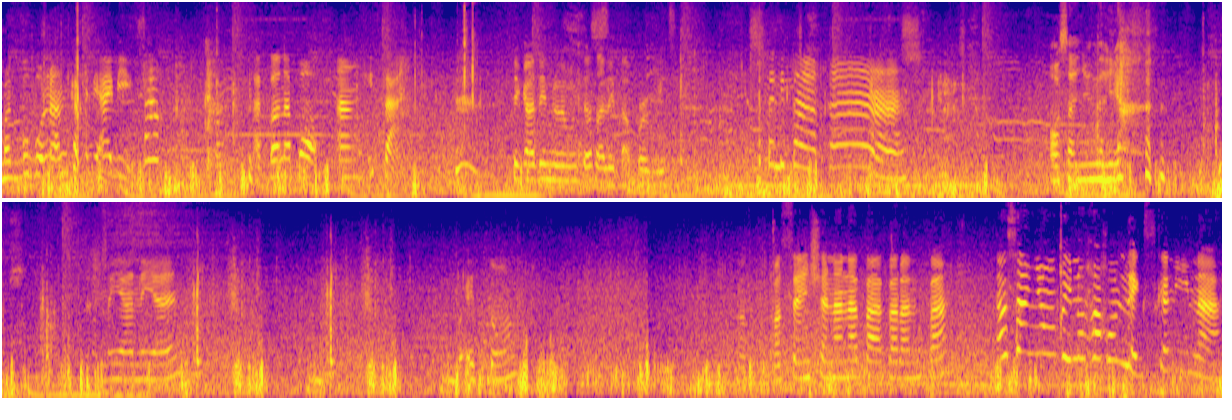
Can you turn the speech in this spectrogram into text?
magbubunan kami ni Ivy. Sak! Ito na po ang isa. Tika din na magsasalita for me. Salita ka! O, saan yun na yan? Mamaya na yan. Ba ito? Pasensya na natataranta. Nasaan yung kinuha kong legs kanina?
